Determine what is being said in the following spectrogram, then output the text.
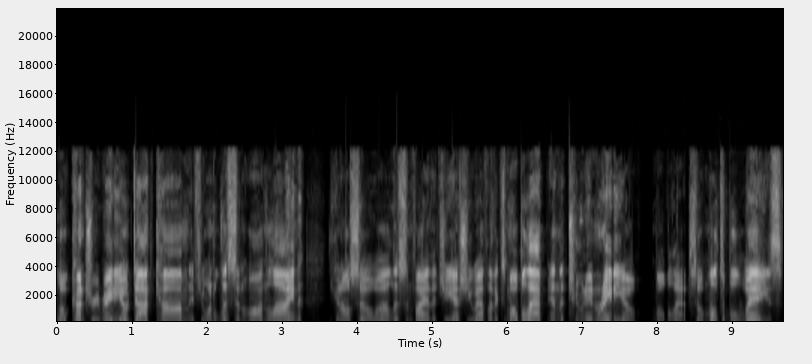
lowcountryradio.com if you want to listen online. You can also uh, listen via the GSU Athletics mobile app and the TuneIn Radio mobile app. So, multiple ways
